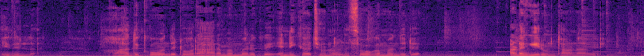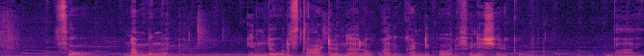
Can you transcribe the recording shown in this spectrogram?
இது இல்லை. அதுக்கும் வந்துட்டு ஒரு ஆரம்பம் இருக்குது என்றைக்காச்சும் ஒன்று அந்த சோகம் வந்துட்டு அடங்கிடும் தானாகவே ஸோ நம்புங்க. எந்த ஒரு ஸ்டார்ட் இருந்தாலும் அது கண்டிப்பாக ஒரு ஃபினிஷ் இருக்கும். பாய்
